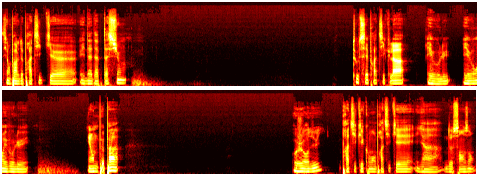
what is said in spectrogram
Si on parle de pratique euh, et d'adaptation, toutes ces pratiques-là évoluent et vont évoluer. Et on ne peut pas aujourd'hui pratiquer comme on pratiquait il y a 200 ans.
